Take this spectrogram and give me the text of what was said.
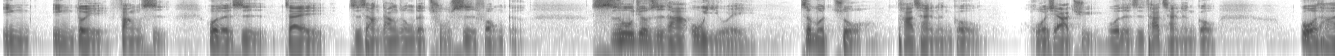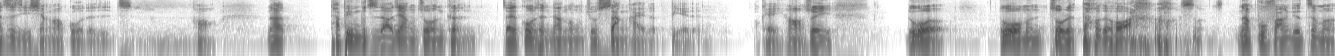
应应对方式，或者是在职场当中的处事风格，似乎就是他误以为这么做他才能够。活下去，或者是他才能够过他自己想要过的日子。好，那他并不知道这样做很可能在过程当中就伤害了别人。OK，好，所以如果如果我们做得到的话，那不妨就这么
